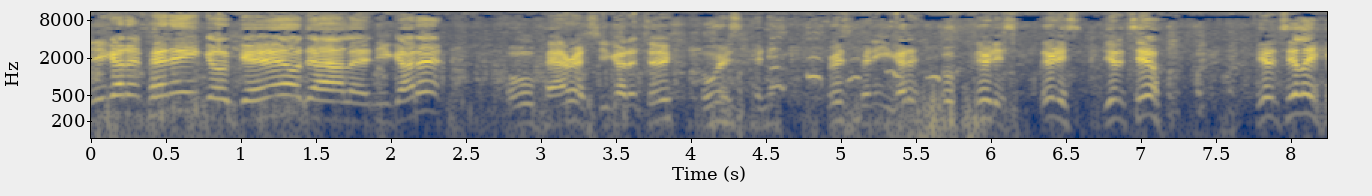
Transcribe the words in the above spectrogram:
You got it, Penny? Good girl, darling. You got it? Oh, Paris, you got it too? Oh, where's Penny? Where's Penny? You got it? Oh, there it is. There it is. You got it, Till. You got it, Tilly.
